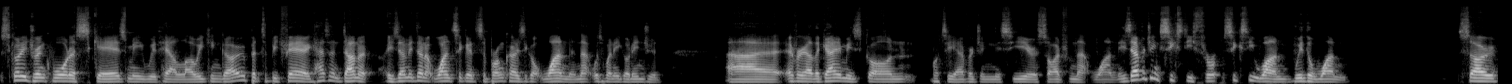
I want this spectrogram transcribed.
Scotty Drinkwater scares me with how low he can go, but to be fair, he hasn't done it. He's only done it once against the Broncos. He got one, and that was when he got injured. Uh, every other game he's gone. What's he averaging this year aside from that one? He's averaging 63, 61 with a one. So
